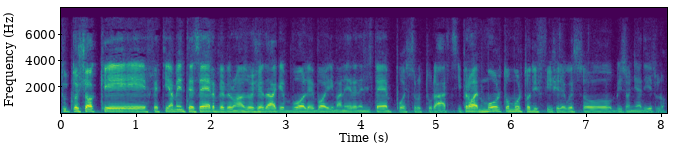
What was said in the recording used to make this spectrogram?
tutto ciò che effettivamente serve per una società che vuole poi rimanere nel tempo e strutturarsi, però è molto molto difficile, questo bisogna dirlo.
